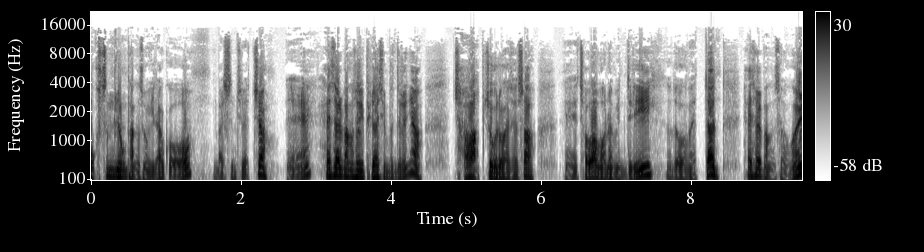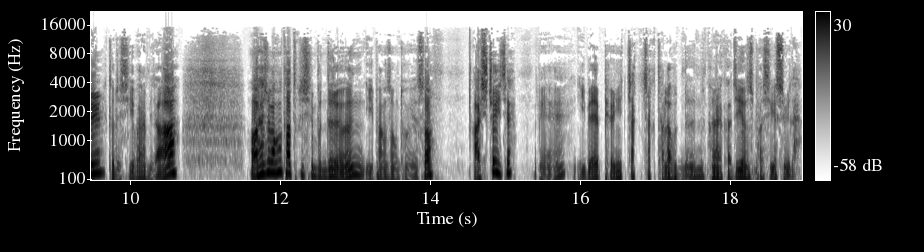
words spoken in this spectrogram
복습용 방송이라고 말씀드렸죠. 네, 해설 방송이 필요하신 분들은요, 저 앞쪽으로 가셔서 네, 저와 원어민들이 녹음했던 해설 방송을 들으시기 바랍니다. 어, 해설 방송 다 들으시는 분들은 이 방송 통해서 아시죠 이제? 네, 입에 표현이 짝짝 달라붙는 그날까지 연습하시겠습니다.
